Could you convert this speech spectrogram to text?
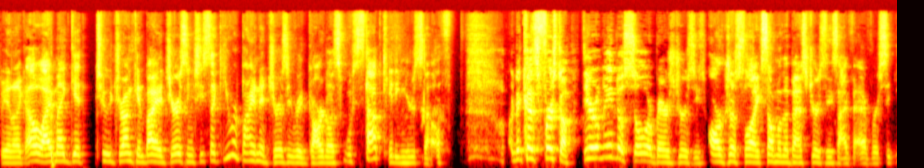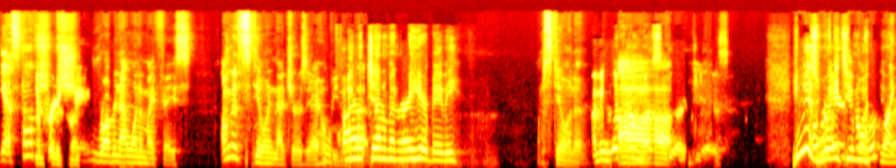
being like, "Oh, I might get too drunk and buy a jersey," and she's like, "You were buying a jersey regardless. Well, Stop kidding yourself." Because first off, the Orlando Solar Bears jerseys are just like some of the best jerseys I've ever seen. Yeah, stop. They're pretty sh- clean. Rubbing that one in my face. I'm gonna stealing that jersey. I hope you know Violent that. gentleman right here, baby. I'm stealing it. I mean, look how Uh, muscular he is. He is Polar way bears too don't much. like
